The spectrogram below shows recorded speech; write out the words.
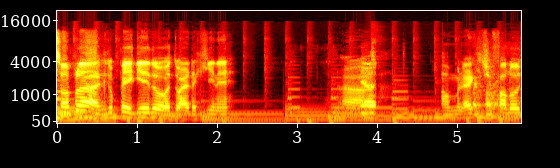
Só para que eu peguei do Eduardo aqui, né? A, é. a mulher que te falou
